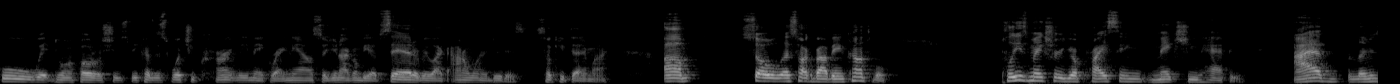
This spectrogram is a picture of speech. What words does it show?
cool with doing photo shoots because it's what you currently make right now. So you're not going to be upset or be like, I don't want to do this. So keep that in mind. Um, so let's talk about being comfortable. Please make sure your pricing makes you happy. I've, let me,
